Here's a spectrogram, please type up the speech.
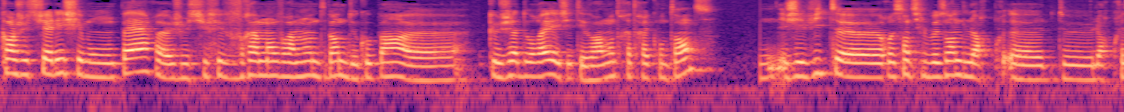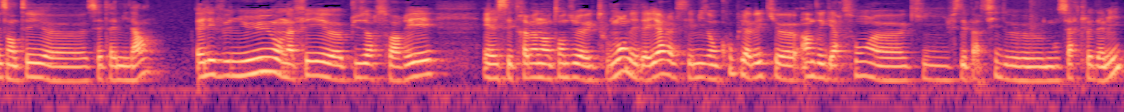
Quand je suis allée chez mon père, je me suis fait vraiment, vraiment des bandes de copains que j'adorais et j'étais vraiment très, très contente. J'ai vite ressenti le besoin de leur, de leur présenter cette amie-là. Elle est venue, on a fait euh, plusieurs soirées et elle s'est très bien entendue avec tout le monde. Et d'ailleurs, elle s'est mise en couple avec euh, un des garçons euh, qui faisait partie de mon cercle d'amis.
